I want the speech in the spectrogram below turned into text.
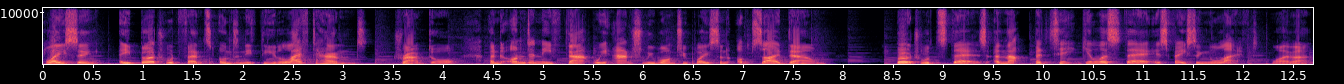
placing a birchwood fence underneath the left hand trapdoor, and underneath that we actually want to place an upside down birchwood stairs, and that particular stair is facing left, like that.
